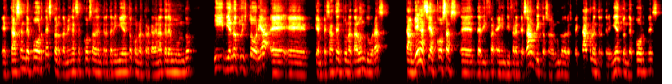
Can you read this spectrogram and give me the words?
estás en deportes, pero también haces cosas de entretenimiento con nuestra cadena Telemundo. Y viendo tu historia, eh, eh, que empezaste en tu natal Honduras, también hacías cosas eh, en diferentes ámbitos, en el mundo del espectáculo, entretenimiento, en deportes.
